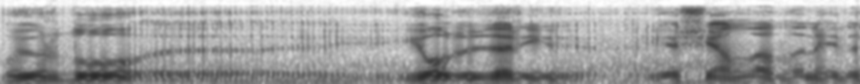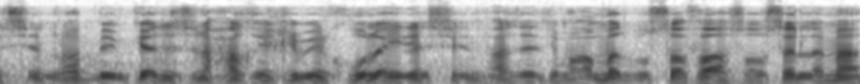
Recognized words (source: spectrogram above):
buyurduğu e, yol üzeri yaşayanlardan eylesin. Rabbim kendisine hakiki bir kul eylesin. Hz. Muhammed Mustafa sallallahu aleyhi ve selleme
